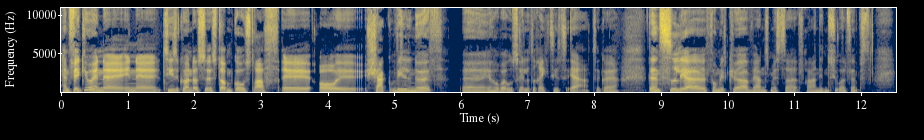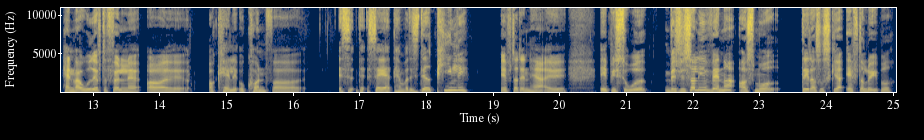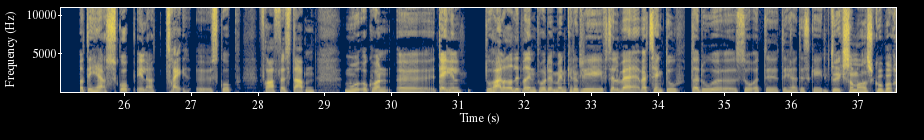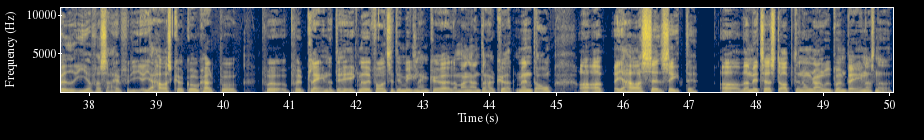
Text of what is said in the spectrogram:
Han fik jo en, øh, en øh, 10 sekunders øh, stop-and-go-straf, øh, og øh, Jacques Villeneuve, øh, jeg håber, jeg udtaler det rigtigt, ja, det gør jeg, den tidligere Formel 1-kører verdensmester fra 1997, han var ude efterfølgende og, øh, kalde Ocon for... Sagde, at han var decideret pinlig efter den her øh, episode. Hvis vi så lige vender os mod det, der så sker efter løbet, og det her skub, eller tre øh, skub fra Verstappen mod Ocon. Øh, Daniel, du har allerede lidt været inde på det, men kan du ikke lige fortælle, hvad, hvad tænkte du, da du øh, så, at det, det her det skete? Det er ikke så meget skubberiet i og for sig, fordi jeg har også kørt go-kart på, på, på et plan, og det er ikke noget i forhold til det, Mikkel han kører, eller mange andre har kørt, men dog. Og, og jeg har også selv set det, og været med til at stoppe det nogle gange ude på en bane og sådan noget.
